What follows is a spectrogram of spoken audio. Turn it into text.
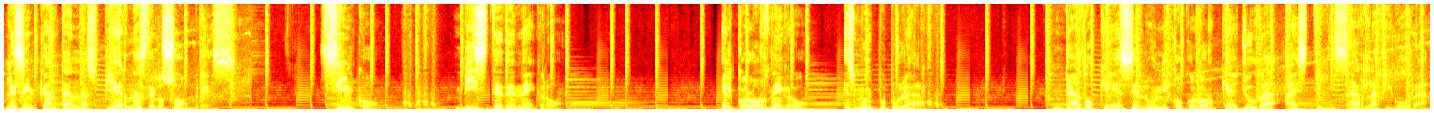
les encantan las piernas de los hombres. 5. Viste de negro. El color negro es muy popular, dado que es el único color que ayuda a estilizar la figura.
